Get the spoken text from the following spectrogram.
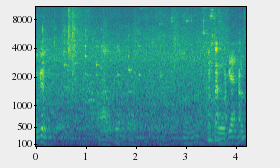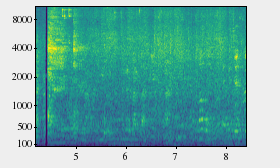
ఓకే. ఇక్కడ పెడతా చేస్తూ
